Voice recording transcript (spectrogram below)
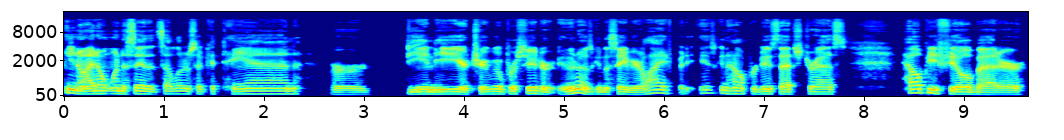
you know, I don't want to say that Settlers of Catan or D and D or Trivial Pursuit or Uno is going to save your life, but it is going to help reduce that stress, help you feel better,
